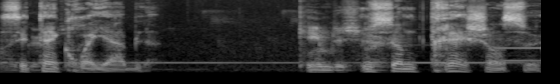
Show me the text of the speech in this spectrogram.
C'est incroyable. Nous sommes très chanceux.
